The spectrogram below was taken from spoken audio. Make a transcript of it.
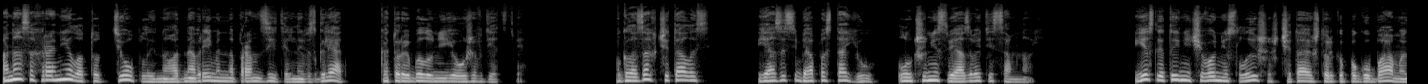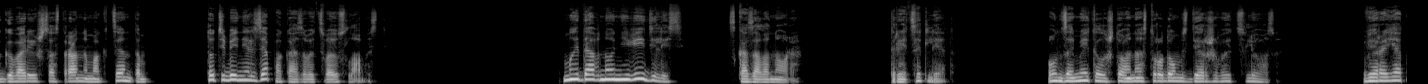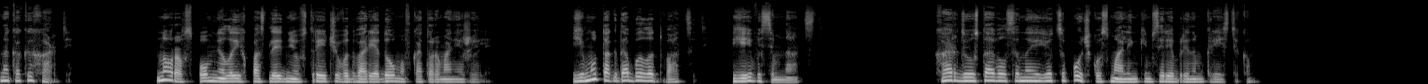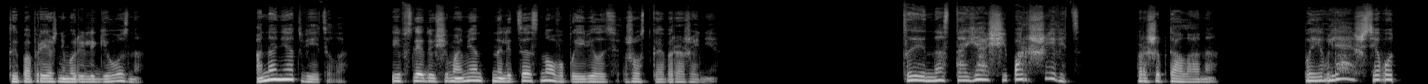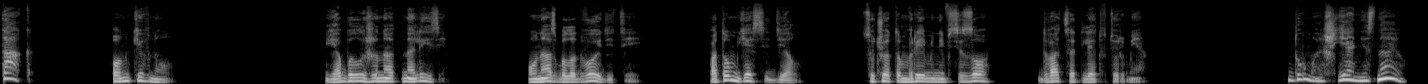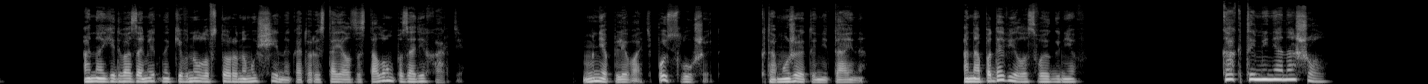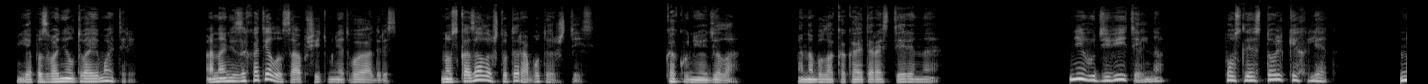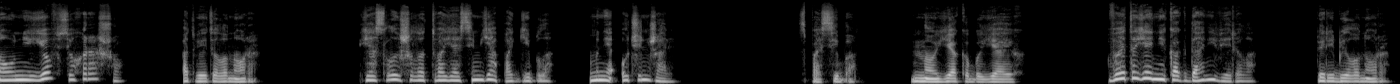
Она сохранила тот теплый, но одновременно пронзительный взгляд, который был у нее уже в детстве. В глазах читалось «Я за себя постою, лучше не связывайтесь со мной». Если ты ничего не слышишь, читаешь только по губам и говоришь со странным акцентом, то тебе нельзя показывать свою слабость. «Мы давно не виделись», — сказала Нора. «Тридцать лет». Он заметил, что она с трудом сдерживает слезы. Вероятно, как и Харди. Нора вспомнила их последнюю встречу во дворе дома, в котором они жили. Ему тогда было двадцать, ей восемнадцать. Харди уставился на ее цепочку с маленьким серебряным крестиком. «Ты по-прежнему религиозна?» Она не ответила, и в следующий момент на лице снова появилось жесткое выражение. «Ты настоящий паршивец», — прошептала она. «Появляешься вот так». Он кивнул. Я был женат на Лизе. У нас было двое детей. Потом я сидел. С учетом времени в СИЗО, 20 лет в тюрьме. «Думаешь, я не знаю?» Она едва заметно кивнула в сторону мужчины, который стоял за столом позади Харди. «Мне плевать, пусть слушает. К тому же это не тайна». Она подавила свой гнев. «Как ты меня нашел? «Я позвонил твоей матери. Она не захотела сообщить мне твой адрес, но сказала, что ты работаешь здесь. Как у нее дела? Она была какая-то растерянная». «Неудивительно. После стольких лет. Но у нее все хорошо ответила Нора. «Я слышала, твоя семья погибла. Мне очень жаль». «Спасибо. Но якобы я их...» «В это я никогда не верила», — перебила Нора.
